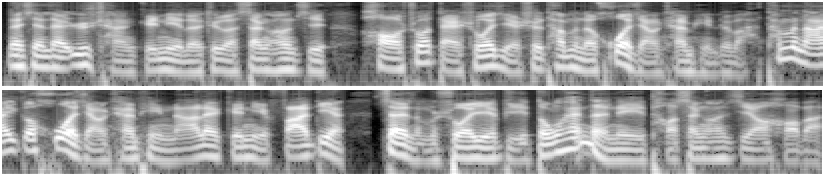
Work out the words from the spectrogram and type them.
那现在日产给你的这个三缸机，好说歹说也是他们的获奖产品，对吧？他们拿一个获奖产品拿来给你发电，再怎么说也比东安的那一套三缸机要好吧？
